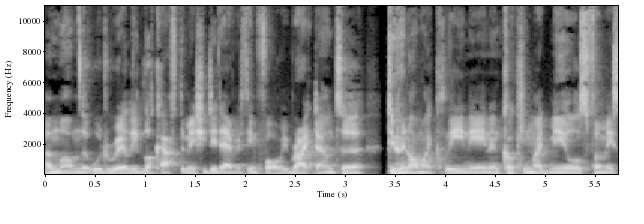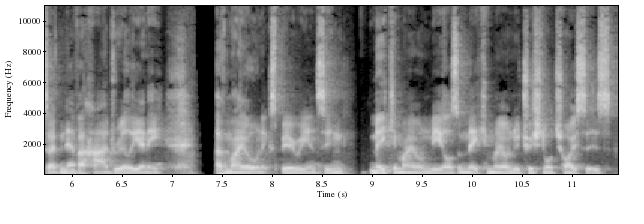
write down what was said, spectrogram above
a mom that would really look after me. She did everything for me, right down to doing all my cleaning and cooking my meals for me. So I'd never had really any of my own experience in making my own meals and making my own nutritional choices.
